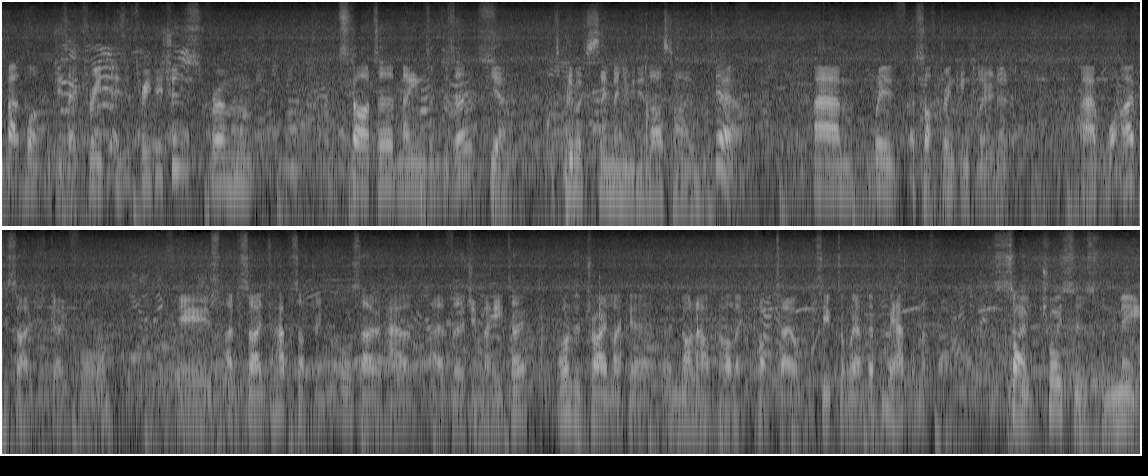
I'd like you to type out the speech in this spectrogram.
about what would you say? Three? Is it three dishes from starter, mains, and desserts? Yeah, it's pretty much the same menu we did last time. Yeah. Um, with a soft drink included. Uh, what I've decided to go for is I've decided to have a soft drink but also have a virgin mojito. I wanted to try like a, a non-alcoholic cocktail. See, because I definitely had one last time. So choices for me,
